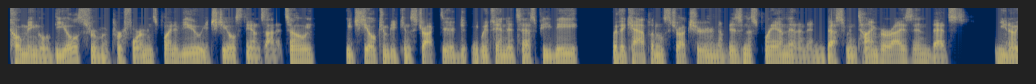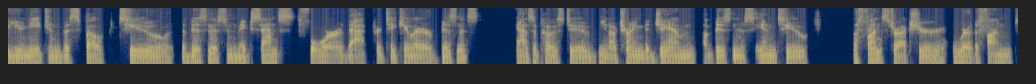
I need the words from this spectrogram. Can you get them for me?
commingle deals from a performance point of view. Each deal stands on its own. Each deal can be constructed within its SPV with a capital structure and a business plan and an investment time horizon that's, you know, unique and bespoke to the business and makes sense for that particular business as opposed to, you know, trying to jam a business into a fund structure where the fund,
